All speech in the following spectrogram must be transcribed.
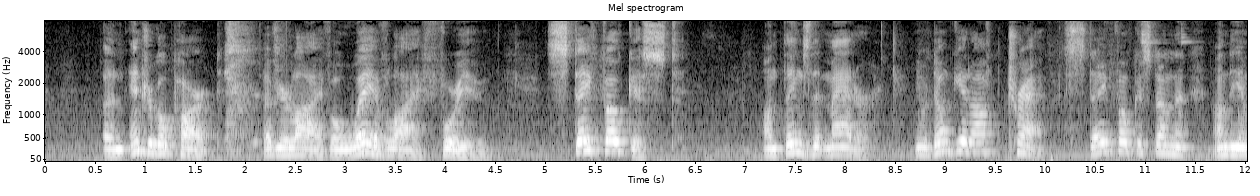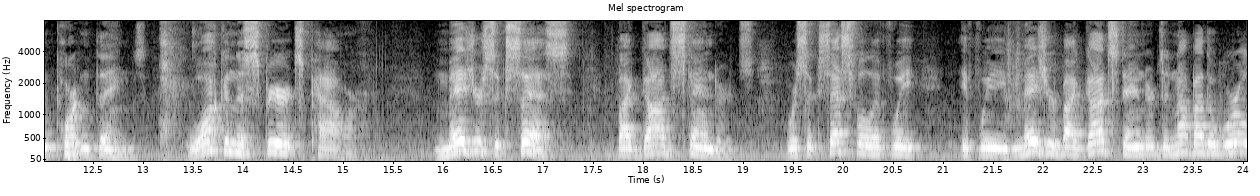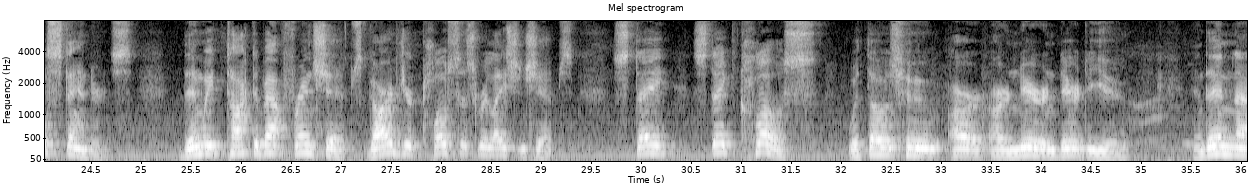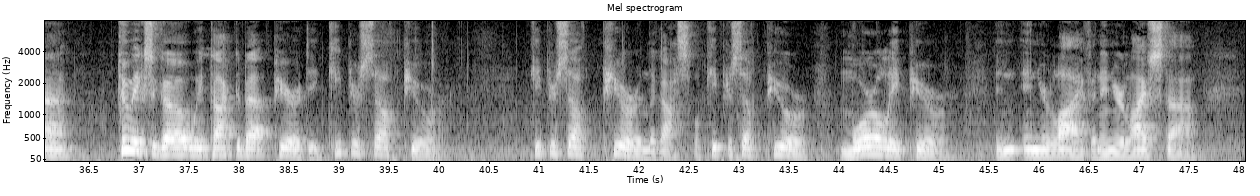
an integral part of your life, a way of life for you. Stay focused on things that matter. You know, don't get off track. Stay focused on the on the important things. Walk in the Spirit's power. Measure success by God's standards. We're successful if we if we measure by God's standards and not by the world's standards. Then we talked about friendships. Guard your closest relationships. Stay stay close with those who are, are near and dear to you. And then uh, two weeks ago, we talked about purity. Keep yourself pure. Keep yourself pure in the gospel. Keep yourself pure, morally pure in, in your life and in your lifestyle.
